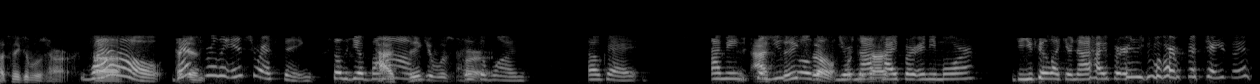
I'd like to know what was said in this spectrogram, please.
I think it was her. Wow, uh, that's really interesting. So your mom I think it was her. the one. Okay. I mean, so I you feel so, that you're not I, hyper anymore? Do you feel like you're not hyper anymore, Jason?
